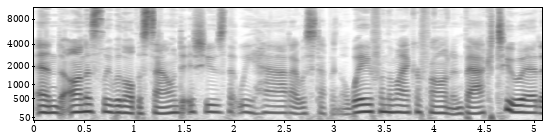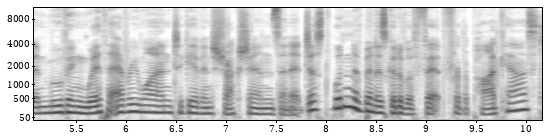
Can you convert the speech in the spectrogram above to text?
And honestly, with all the sound issues that we had, I was stepping away from the microphone and back to it and moving with everyone to give instructions. And it just wouldn't have been as good of a fit for the podcast.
